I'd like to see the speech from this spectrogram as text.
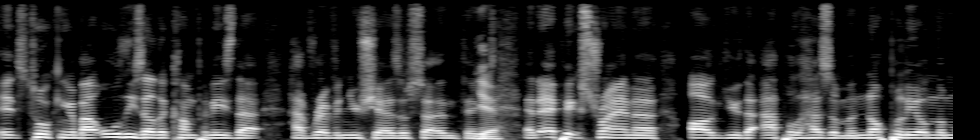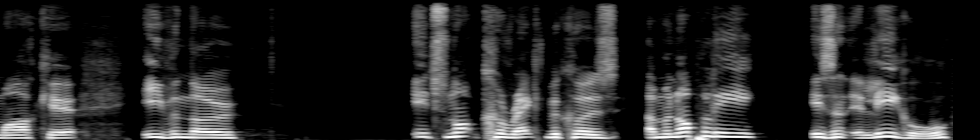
it's talking about all these other companies that have revenue shares of certain things, Yeah. and Epic's trying to argue that Apple has a monopoly on the market, even though it's not correct because a monopoly isn't illegal,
